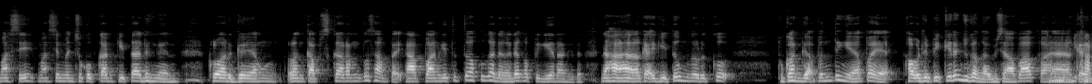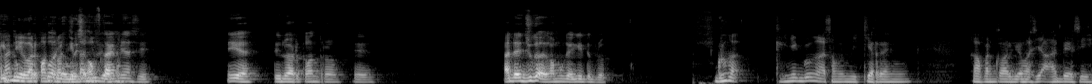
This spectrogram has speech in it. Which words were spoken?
masih masih mencukupkan kita dengan keluarga yang lengkap sekarang tuh sampai kapan gitu tuh aku kadang-kadang kepikiran gitu. Nah hal-hal kayak gitu menurutku bukan nggak penting ya apa ya kalau dipikirin juga nggak bisa apa-apa Kan- nah, kayak gitu di luar kontrol ada waste of time-nya sih iya di luar kontrol iya. ada juga kamu kayak gitu bro gue nggak kayaknya gue nggak sampai mikir yang kapan keluarga Hmm. masih ada sih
